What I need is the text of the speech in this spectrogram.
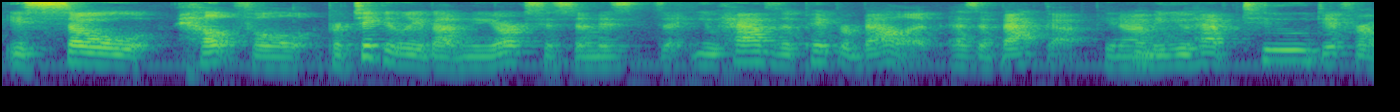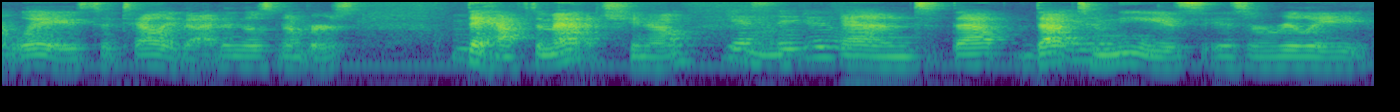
is so helpful, particularly about New York system, is that you have the paper ballot as a backup. You know, I mean, you mm-hmm. have two different ways to tally that, and those numbers they mm-hmm. have to match. You know, Yes, they do. and that that to me is is a really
